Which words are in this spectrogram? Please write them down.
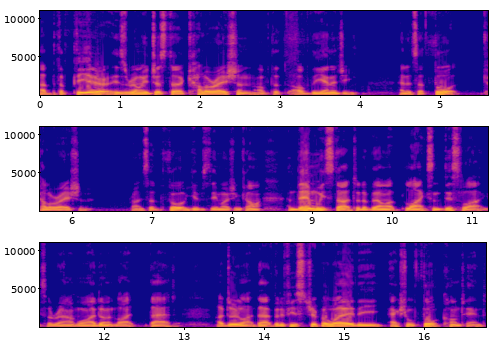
Uh, but the fear is really just a coloration of the of the energy, and it's a thought coloration, right? So the thought gives the emotion color, and then we start to develop likes and dislikes around. Well, I don't like that, I do like that. But if you strip away the actual thought content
